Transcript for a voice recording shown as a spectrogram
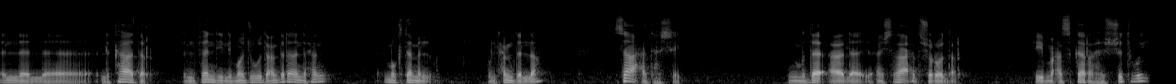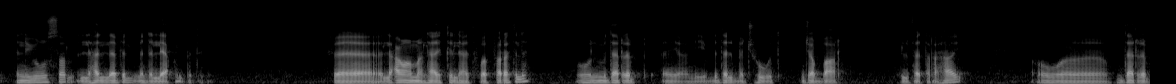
الكادر الفني اللي موجود عندنا نحن مكتمل والحمد لله ساعد هالشيء. على يعني ساعد شرودر. في معسكره الشتوي انه يوصل لهالليفل من اللياقه البدني. فالعوامل هاي كلها توفرت له والمدرب يعني بذل مجهود جبار في الفترة هاي ومدرب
